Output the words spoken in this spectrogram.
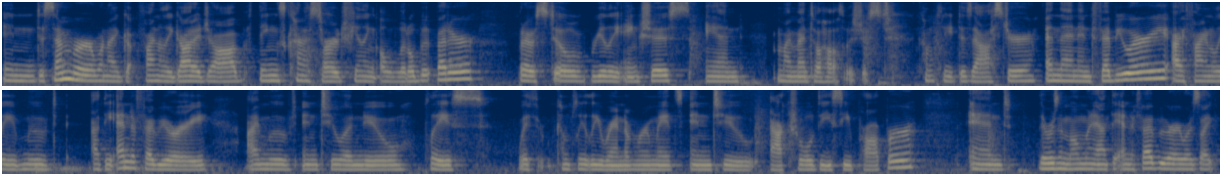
in December, when I got, finally got a job, things kind of started feeling a little bit better, but I was still really anxious and my mental health was just complete disaster. And then in February, I finally moved at the end of February, I moved into a new place with completely random roommates into actual DC proper. And there was a moment at the end of February where I was like,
